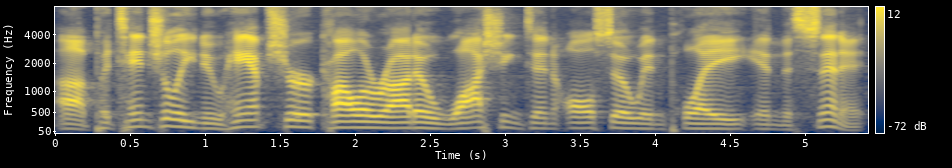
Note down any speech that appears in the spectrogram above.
Uh, potentially New Hampshire, Colorado, Washington also in play in the Senate.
